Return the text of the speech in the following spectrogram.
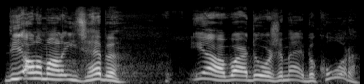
die allemaal iets hebben ja, waardoor ze mij bekoren.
